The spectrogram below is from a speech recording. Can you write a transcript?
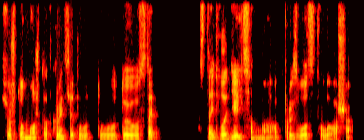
Все, что он может открыть, это вот то, то стать стать владельцем а, производства лаваша.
